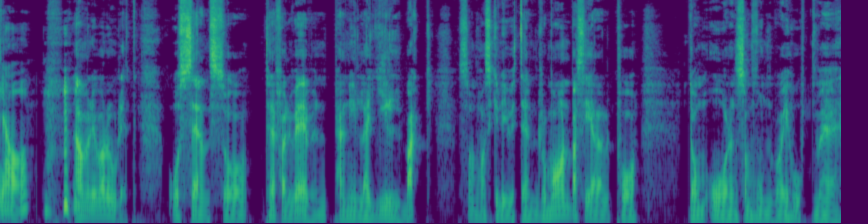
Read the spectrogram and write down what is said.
ja, Ja, men det var roligt. Och sen så träffade vi även Pernilla Gillback som har skrivit en roman baserad på de åren som hon var ihop med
